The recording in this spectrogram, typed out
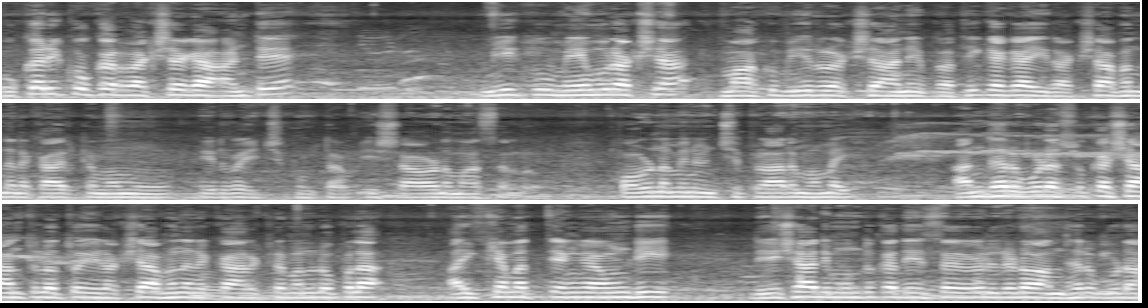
ఒకరికొకరు రక్షగా అంటే మీకు మేము రక్ష మాకు మీరు రక్ష అనే ప్రతీకగా ఈ రక్షాబంధన కార్యక్రమము నిర్వహించుకుంటాం ఈ శ్రావణ మాసంలో. పౌర్ణమి నుంచి ప్రారంభమై అందరూ కూడా సుఖశాంతులతో ఈ రక్షాబంధన కార్యక్రమం లోపల ఐక్యమత్యంగా ఉండి దేశాన్ని ముందుకు తీసుకెళ్ళడం వెళ్ళడం అందరూ కూడా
